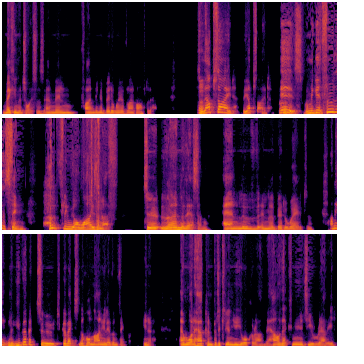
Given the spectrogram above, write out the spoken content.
making the choices, and then finding a better way of life after that. So mm. the upside, the upside mm. is when we get through this thing, hopefully we are wise enough to learn the lesson and live in a better way. I mean, you go back to, to go back to the whole 9/11 thing, you know, and what happened, particularly in New York around there, how that community rallied,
